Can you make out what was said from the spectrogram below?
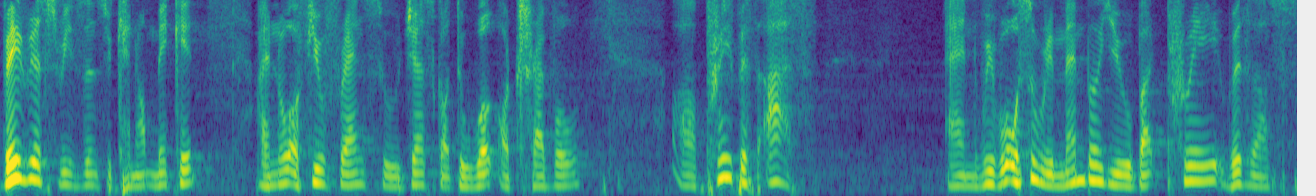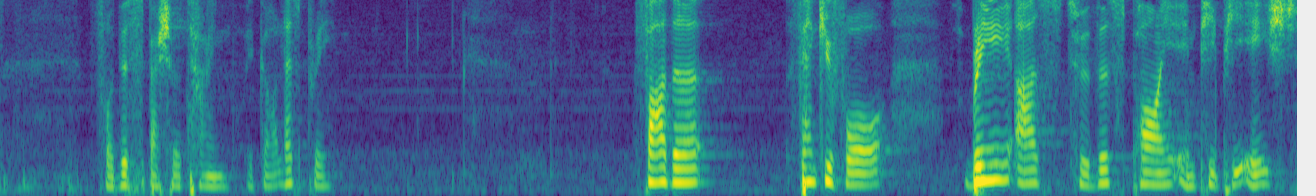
various reasons you cannot make it. I know a few friends who just got to work or travel. Uh, pray with us. And we will also remember you, but pray with us for this special time with God. Let's pray. Father, thank you for bringing us to this point in PPH.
